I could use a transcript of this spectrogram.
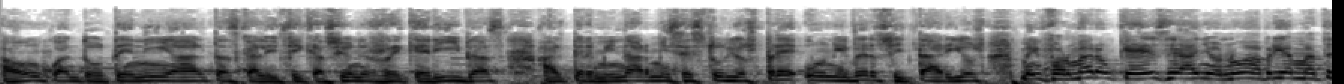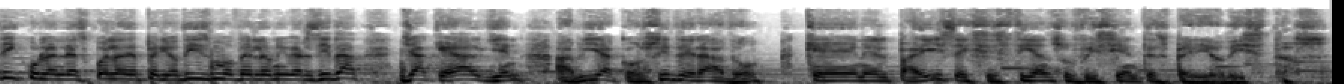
aun cuando tenía altas calificaciones requeridas al terminar mis estudios preuniversitarios, me informaron que ese año no habría matrícula en la escuela de periodismo de la universidad, ya que alguien había considerado que en el país existían suficientes periodistas.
